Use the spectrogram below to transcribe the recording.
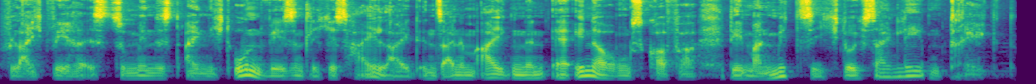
Vielleicht wäre es zumindest ein nicht unwesentliches Highlight in seinem eigenen Erinnerungskoffer, den man mit sich durch sein Leben trägt.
